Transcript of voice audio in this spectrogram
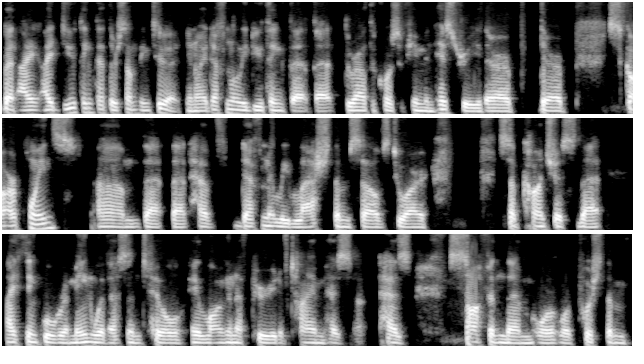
but I, I do think that there's something to it. You know, I definitely do think that that throughout the course of human history, there are there are scar points um, that that have definitely lashed themselves to our subconscious that I think will remain with us until a long enough period of time has has softened them or or pushed them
